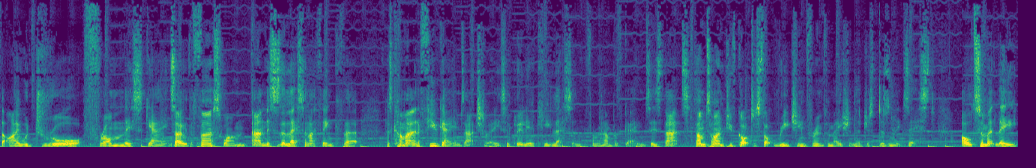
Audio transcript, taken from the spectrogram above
that I would draw from this game. So the first one, and this is a lesson I think that has come out in a few games actually, so clearly a key lesson from a number of games, is that sometimes you've got to stop reaching for information that just doesn't exist. Ultimately,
